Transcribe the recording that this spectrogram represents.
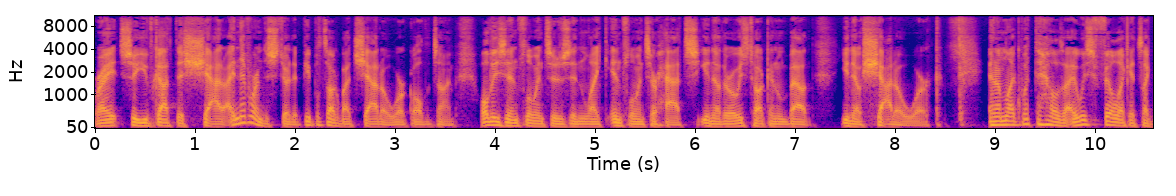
right? So you've got this shadow. I never understood it. People talk about shadow work all the time. All these influencers in like influencer hats, you know, they're always talking about, you know, shadow work. And I'm like, what the hell is I always feel like it's like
